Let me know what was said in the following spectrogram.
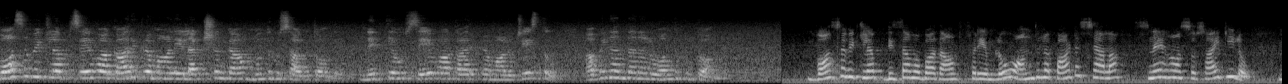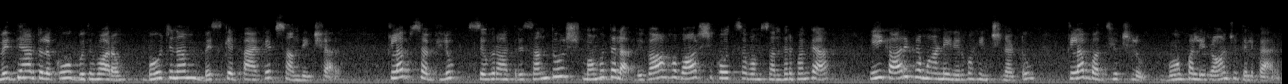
వాసవి క్లబ్ సేవా కార్యక్రమాలే లక్ష్యంగా ముందుకు సాగుతోంది. నిత్యం సేవా కార్యక్రమాలు చేస్తూ అభినందనలు అందుకుంటోంది. వాసవి క్లబ్ నిజామాబాద్ ఆధ్వర్యంలో అందుల పాఠశాల స్నేహ సొసైటీలో విద్యార్థులకు బుధవారం భోజనం బిస్కెట్ ప్యాకెట్స్ అందించారు. క్లబ్ సభ్యులు శివరాత్రి సంతోష్ మమతల వివాహ వార్షికోత్సవం సందర్భంగా ఈ కార్యక్రమాన్ని నిర్వహించినట్టు క్లబ్ అధ్యక్షులు బోంపల్లి రాజు తెలిపారు.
